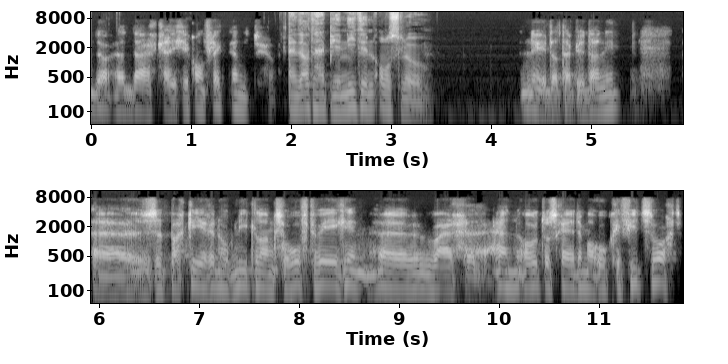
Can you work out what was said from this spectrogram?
daar, daar krijg je conflicten natuurlijk. En dat heb je niet in Oslo? Nee, dat heb je dan niet. Uh, ze parkeren ook niet langs hoofdwegen uh, waar en auto's rijden, maar ook gefietst wordt.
